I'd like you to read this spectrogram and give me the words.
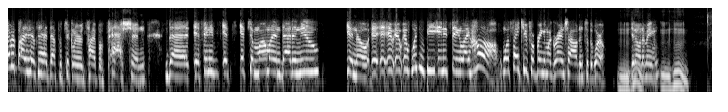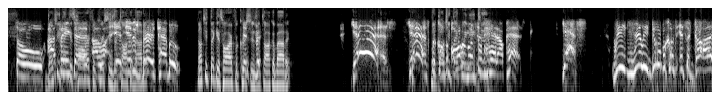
everybody has had that particular type of passion that if any if if your mama and daddy knew, you know, it it, it, wouldn't be anything like, huh? Well, thank you for bringing my grandchild into the world. Mm-hmm. You know what I mean? Mm-hmm. So Don't I think, think that I, it, it is very taboo. Don't you think it's hard for Christians to talk about it? Yes, yes, but, but because all of us have had our past. Yes, we really do because it's a God,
